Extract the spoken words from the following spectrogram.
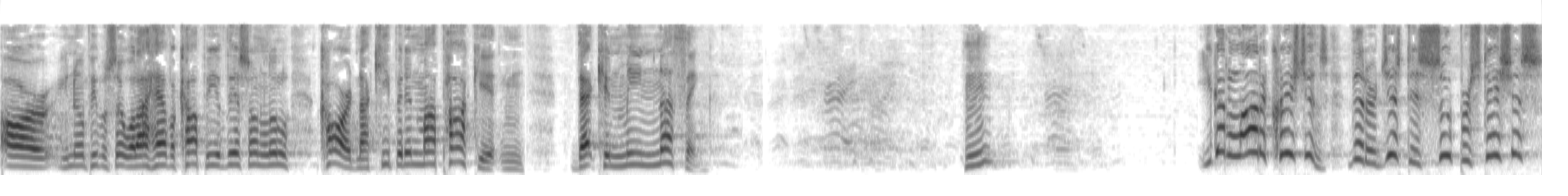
or you know, people say, "Well, I have a copy of this on a little card, and I keep it in my pocket," and that can mean nothing. Hmm. You got a lot of Christians that are just as superstitious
